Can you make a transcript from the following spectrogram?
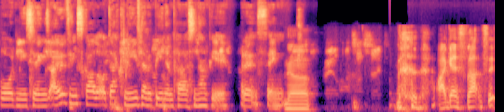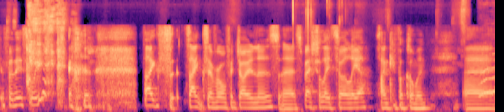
board meetings. I don't think Scarlett or Declan, you've never been in person, have you? I don't think. No. I guess that's it for this week. thanks, thanks everyone for joining us, uh, especially to Aaliyah. Thank you for coming. Uh,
